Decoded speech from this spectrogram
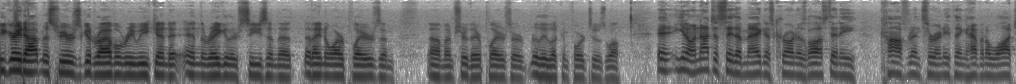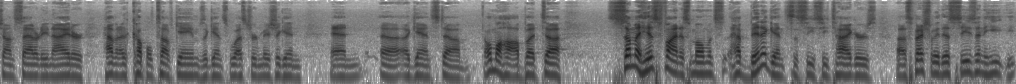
be great atmospheres, good rivalry weekend end the regular season that, that I know our players and um, I'm sure their players are really looking forward to as well. And you know, not to say that Magnus Chrona has lost any confidence or anything having a watch on Saturday night or having a couple tough games against Western Michigan and uh, against um, Omaha, but uh, some of his finest moments have been against the CC Tigers, uh, especially this season. He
